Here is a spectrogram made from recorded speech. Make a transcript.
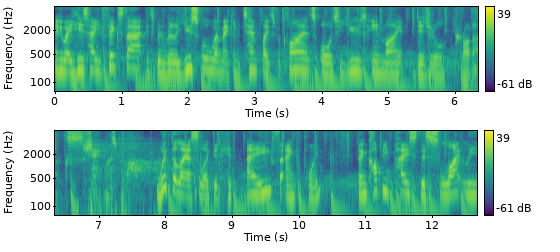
Anyway, here's how you fix that. It's been really useful when making templates for clients or to use in my digital products. Shameless plug. With the layer selected, hit A for anchor point then copy paste this slightly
